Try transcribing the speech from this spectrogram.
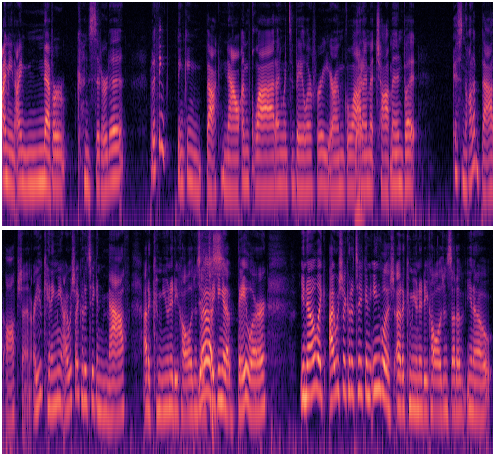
I mean, I never considered it, but I think thinking back now, I'm glad I went to Baylor for a year. I'm glad Right. I'm at Chapman, but it's not a bad option. Are you kidding me? I wish I could have taken math at a community college instead Yes. of taking it at Baylor. You know, like I wish I could have taken English at a community college instead of, you know,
